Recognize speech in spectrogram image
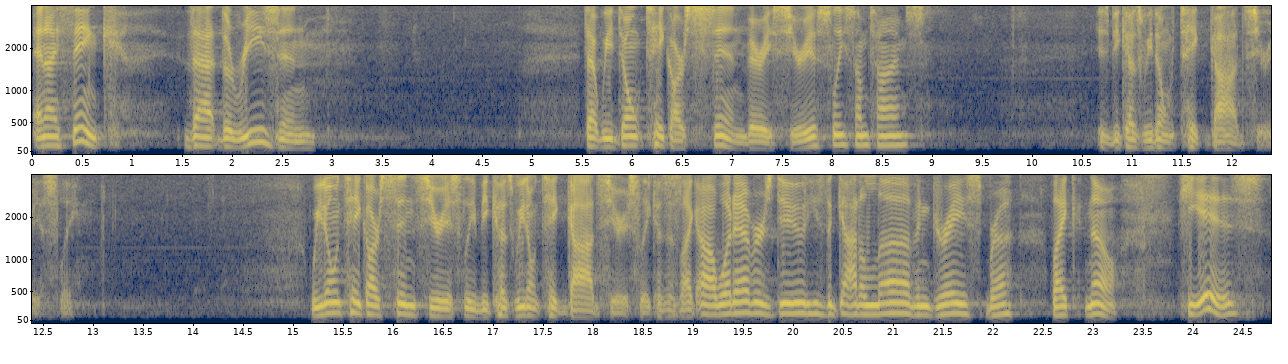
And I think that the reason that we don't take our sin very seriously sometimes is because we don't take God seriously. We don't take our sin seriously because we don't take God seriously. Because it's like, oh, whatever's, dude. He's the God of love and grace, bruh. Like, no, He is,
